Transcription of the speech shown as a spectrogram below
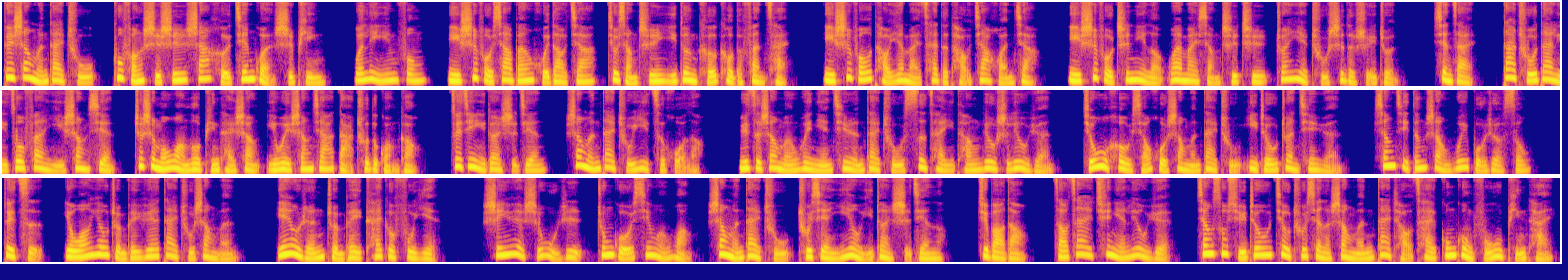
对上门代厨不妨实施沙盒监管。时评：文理英风。你是否下班回到家就想吃一顿可口的饭菜？你是否讨厌买菜的讨价还价？你是否吃腻了外卖想吃吃专业厨师的水准？现在大厨代理做饭已上线，这是某网络平台上一位商家打出的广告。最近一段时间，上门代厨一词火了。女子上门为年轻人代厨四菜一汤六十六元，九五后小伙上门代厨一周赚千元，相继登上微博热搜。对此，有网友准备约代厨上门，也有人准备开个副业。十一月十五日，中国新闻网上门代厨出现已有一段时间了。据报道，早在去年六月，江苏徐州就出现了上门代炒菜公共服务平台，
